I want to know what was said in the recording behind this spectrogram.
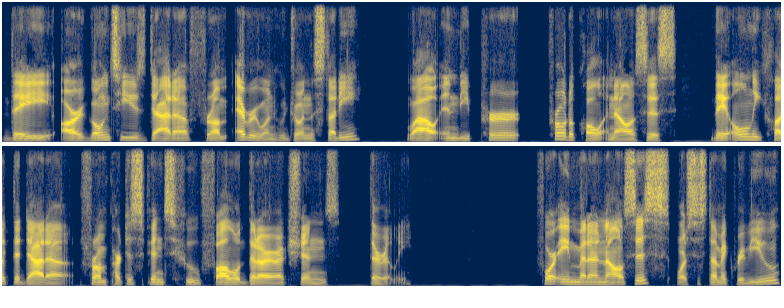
they are going to use data from everyone who joined the study, while in the per protocol analysis, they only collect the data from participants who followed the directions thoroughly. For a meta analysis or systemic review,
